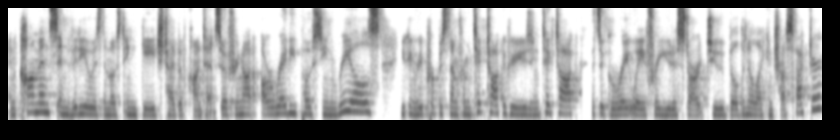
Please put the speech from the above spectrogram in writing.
and comments, and video is the most engaged type of content. So if you're not already posting reels, you can repurpose them from TikTok if you're using TikTok. It's a great way for you to start to build a like and trust factor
